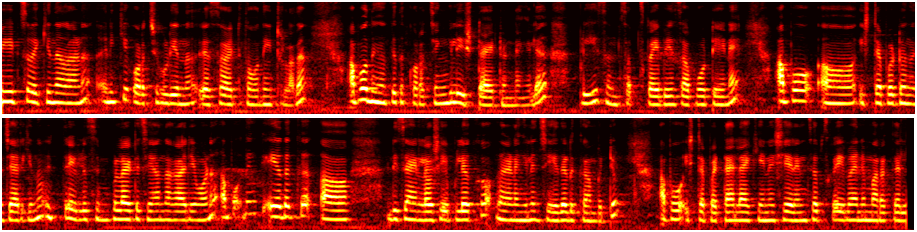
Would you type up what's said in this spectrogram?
ബീഡ്സ് വെക്കുന്നതാണ് എനിക്ക് കുറച്ചുകൂടി ഒന്ന് രസമായിട്ട് തോന്നിയിട്ടുള്ളത്. അപ്പോൾ നിങ്ങൾക്കിത് കുറച്ചെങ്കിലും ഇഷ്ടമായിട്ടുണ്ടെങ്കിൽ പ്ലീസ് ഒന്ന് സബ്സ്ക്രൈബ് ചെയ്ത് സപ്പോർട്ട് ചെയ്യണേ. അപ്പോൾ ഇഷ്ടപ്പെട്ടു എന്ന് വിചാരിക്കുന്നു. ഇത്രയേ ഉള്ളൂ. സിമ്പിളായിട്ട് ചെയ്യാവുന്ന കാര്യമാണ്. അപ്പോൾ നിങ്ങൾക്ക് ഏതൊക്കെ ഡിസൈനിലോ ഷേപ്പിലൊക്കെ വേണമെങ്കിലും ചെയ്തെടുക്കാൻ പറ്റും. അപ്പോൾ ഇഷ്ടപ്പെട്ടാൽ ലൈക്ക് ചെയ്യാനും ഷെയർ ചെയ്യാനും സബ്സ്ക്രൈബ് ചെയ്യാനും മറക്കല്ല.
